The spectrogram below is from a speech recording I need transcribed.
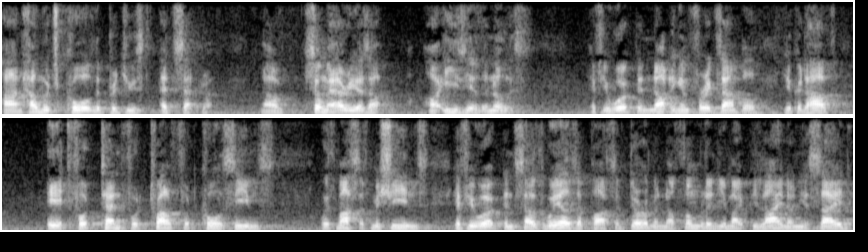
and how much coal they produced, etc. Now, some areas are are easier than others. If you worked in Nottingham, for example, you could have 8 foot, 10 foot, 12 foot coal seams with massive machines. If you worked in South Wales or parts of Durham and Northumberland, you might be lying on your side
